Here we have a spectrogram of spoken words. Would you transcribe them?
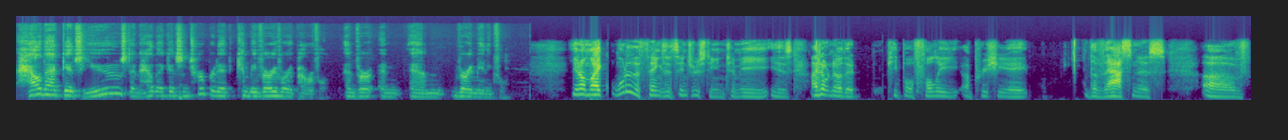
how that gets used and how that gets interpreted can be very very powerful and very and and very meaningful. You know, Mike, one of the things that's interesting to me is I don't know that people fully appreciate the vastness of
